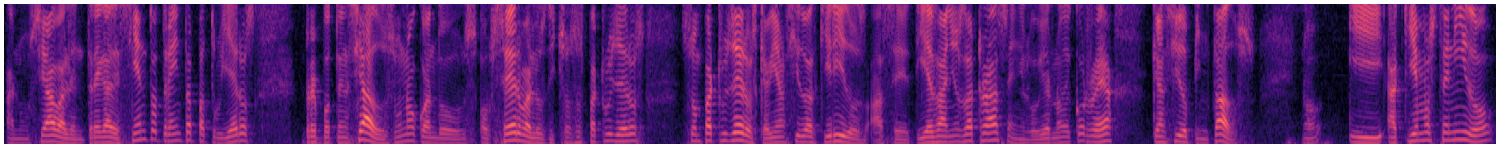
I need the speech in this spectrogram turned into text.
anunciaba la entrega de 130 patrulleros repotenciados. Uno cuando observa los dichosos patrulleros, son patrulleros que habían sido adquiridos hace 10 años atrás en el gobierno de Correa, que han sido pintados. Y aquí hemos tenido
